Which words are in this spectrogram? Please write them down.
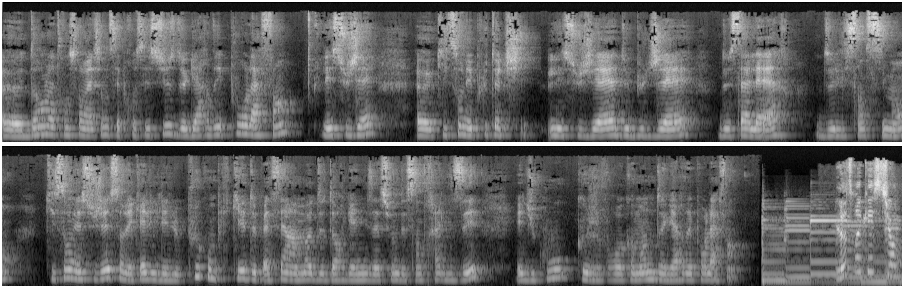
euh, dans la transformation de ces processus, de garder pour la fin les sujets euh, qui sont les plus touchy, les sujets de budget, de salaire, de licenciement, qui sont les sujets sur lesquels il est le plus compliqué de passer à un mode d'organisation décentralisé et du coup que je vous recommande de garder pour la fin. L'autre question.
